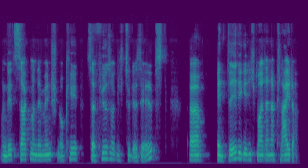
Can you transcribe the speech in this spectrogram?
und jetzt sagt man den Menschen, okay, sei fürsorglich zu dir selbst, äh, entledige dich mal deiner Kleider.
